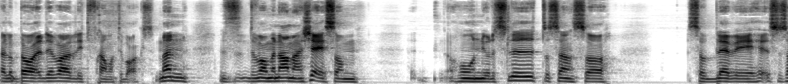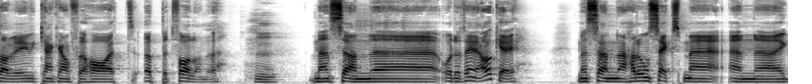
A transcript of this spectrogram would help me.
Eller det var lite fram och tillbaks. Men det var med en annan tjej som, hon gjorde slut och sen så, så blev vi, så sa vi vi kan kanske ha ett öppet förhållande. Men sen, eh, och då tänkte jag okej. Men sen hade hon sex med en eh,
